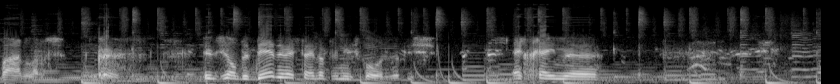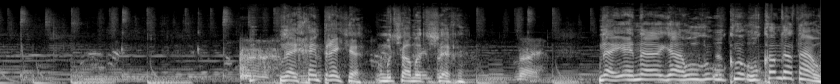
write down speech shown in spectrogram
waardeloos. Dit is al de derde wedstrijd dat we niet scoren. Dat is echt geen... eh, Nee, geen pretje, om het zo maar te zeggen. nee. Nee, en eh, ja, hoe, hoe, hoe kan dat nou?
